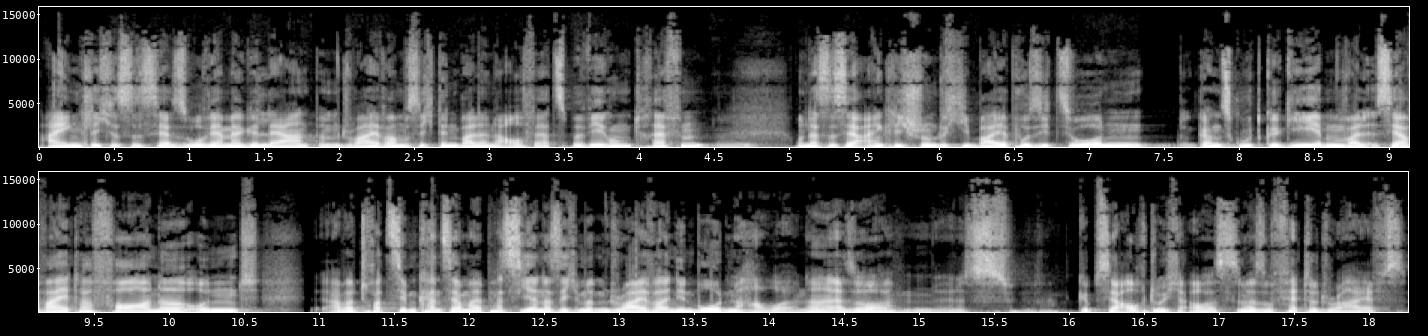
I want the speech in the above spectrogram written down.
eigentlich ist es ja so, wir haben ja gelernt, mit dem Driver muss ich den Ball in eine Aufwärtsbewegung treffen. Mhm. Und das ist ja eigentlich schon durch die Ballposition ganz gut gegeben, weil ist ja weiter vorne und aber trotzdem kann es ja mal passieren, dass ich mit dem Driver in den Boden haue. Ne? Also das gibt's ja auch durchaus, ne? so fette Drives.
